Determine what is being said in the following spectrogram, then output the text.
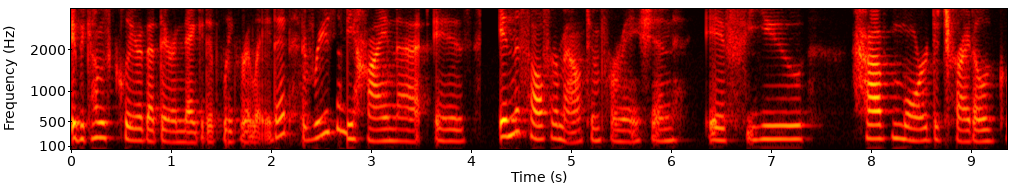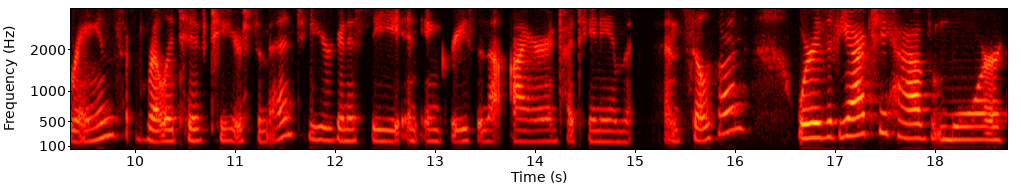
it becomes clear that they're negatively related. The reason behind that is in the sulfur mountain formation, if you have more detrital grains relative to your cement, you're going to see an increase in the iron, titanium, and silicon. Whereas if you actually have more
